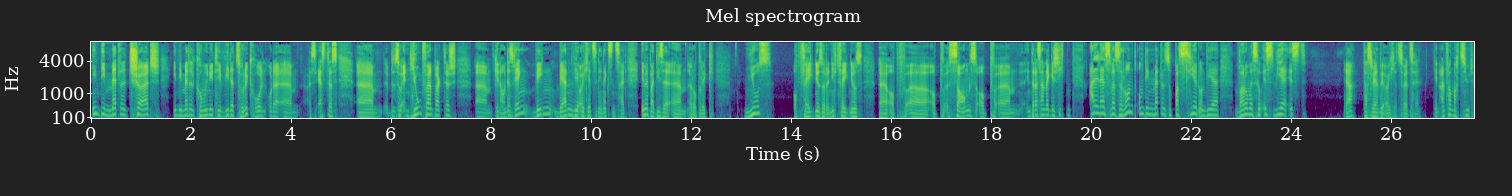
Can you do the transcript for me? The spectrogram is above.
in die Metal Church, in die Metal Community wieder zurückholen oder ähm, als erstes ähm, so entjungfern praktisch. Ähm, genau, und deswegen wegen werden wir euch jetzt in der nächsten Zeit immer bei dieser ähm, Rubrik News ob Fake News oder nicht Fake News, äh, ob, äh, ob Songs, ob ähm, interessante Geschichten, alles, was rund um den Metal so passiert und wie er, warum es so ist, wie er ist, ja, das werden wir euch jetzt so erzählen. Den Anfang macht Süd.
